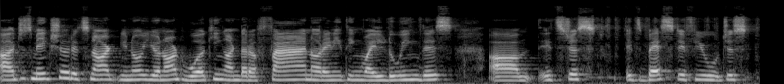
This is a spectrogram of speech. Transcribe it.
uh, just make sure it's not you know you're not working under a fan or anything while doing this. Um, it's just it's best if you just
